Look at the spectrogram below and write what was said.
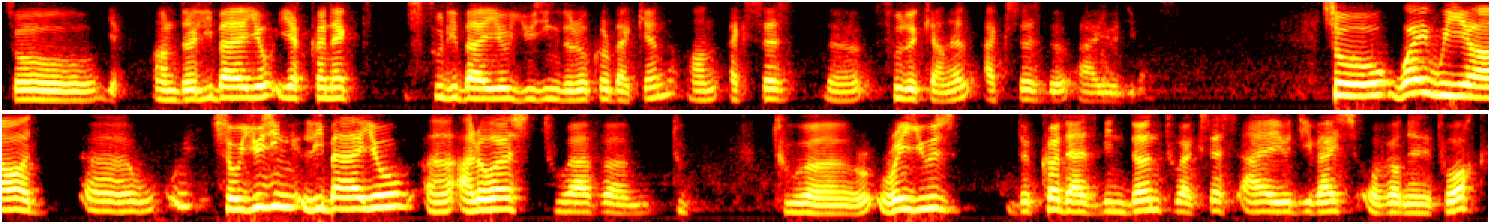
so yeah, and the libio here connect through libio using the local backend and access the, through the kernel access the IO device. So why we are uh, so using libio uh, allow us to have um, to to uh, reuse the code that has been done to access IO device over the network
